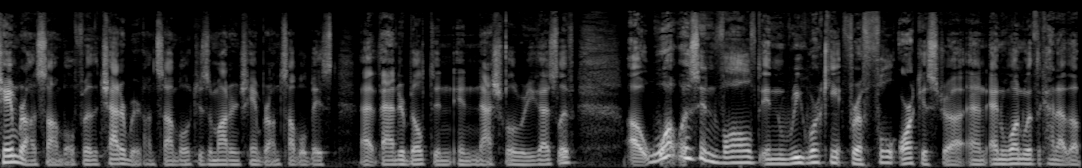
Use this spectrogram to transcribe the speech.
chamber ensemble for the Chatterbird Ensemble, which is a modern chamber ensemble based at Vanderbilt in, in Nashville, where you guys live. Uh, what was involved in reworking it for a full orchestra and, and one with the kind of the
